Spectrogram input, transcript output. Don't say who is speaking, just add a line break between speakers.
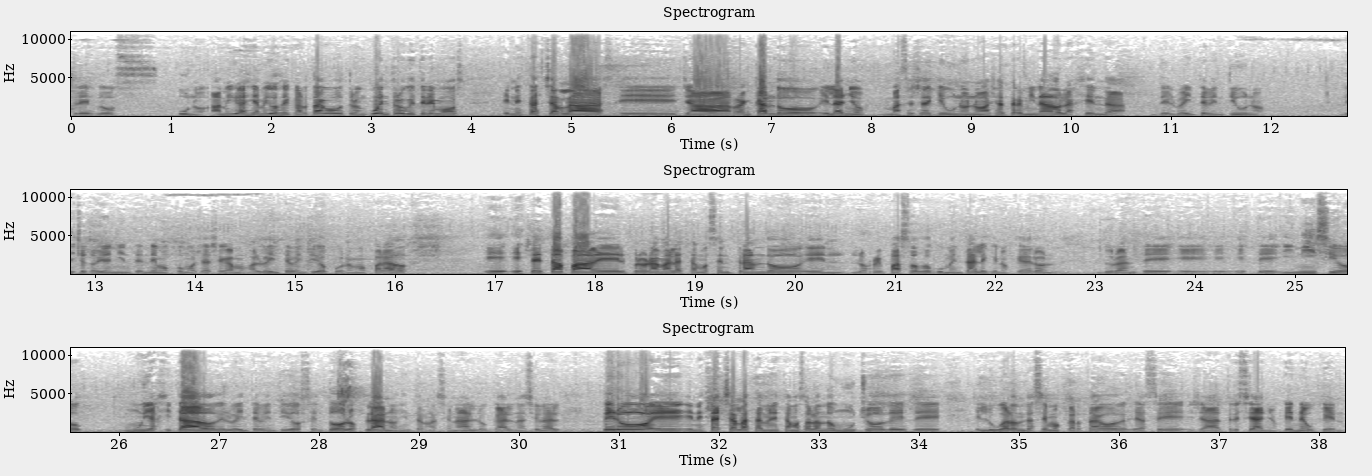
3, 2, 1. Amigas y amigos de Cartago, otro encuentro que tenemos en estas charlas eh, ya arrancando el año, más allá de que uno no haya terminado la agenda del 2021, de hecho todavía ni entendemos cómo ya llegamos al 2022 porque no hemos parado, eh, esta etapa del programa la estamos centrando en los repasos documentales que nos quedaron durante eh, este inicio muy agitado del 2022 en todos los planos, internacional, local, nacional, pero eh, en estas charlas también estamos hablando mucho desde el lugar donde hacemos Cartago desde hace ya 13 años, que es Neuquén.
